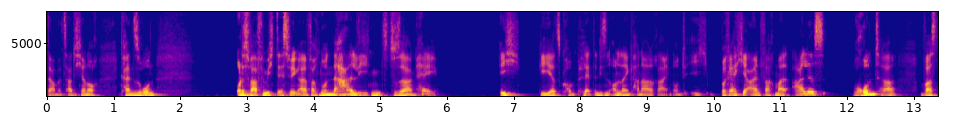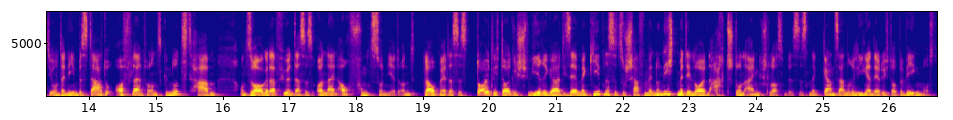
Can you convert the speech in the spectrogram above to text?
Damals hatte ich ja noch keinen Sohn. Und es war für mich deswegen einfach nur naheliegend zu sagen, hey, ich gehe jetzt komplett in diesen Online-Kanal rein und ich breche einfach mal alles runter, was die Unternehmen bis dato offline von uns genutzt haben und sorge dafür, dass es online auch funktioniert. Und glaub mir, das ist deutlich, deutlich schwieriger, dieselben Ergebnisse zu schaffen, wenn du nicht mit den Leuten acht Stunden eingeschlossen bist. Es ist eine ganz andere Liga, in der du dich dort bewegen musst.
